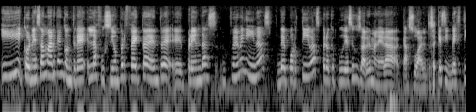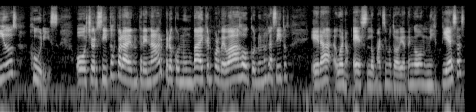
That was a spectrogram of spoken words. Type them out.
Y con esa marca encontré la fusión perfecta entre eh, prendas femeninas, deportivas, pero que pudieses usar de manera casual. Entonces, Sí. que si vestidos, hoodies, o shortcitos para entrenar, pero con un biker por debajo, con unos lacitos. Era, bueno, es lo máximo, todavía tengo mis piezas.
